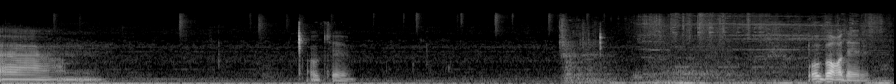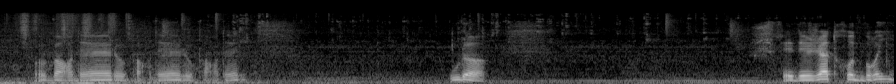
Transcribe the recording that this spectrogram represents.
Euh... Ok. Au bordel. Au bordel, au bordel, au bordel. Oula. Je fais déjà trop de bruit.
